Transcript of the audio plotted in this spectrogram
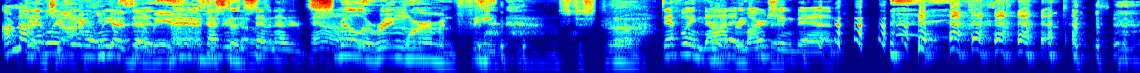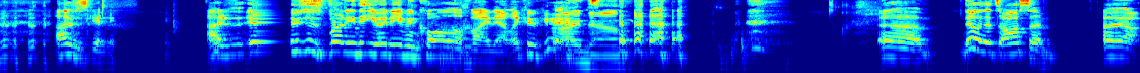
I'm not a deadlifting jock. You guys know me. Man, just a seven hundred pounds. Smell of ringworm and feet. It's just, ugh. Definitely not Really in brings me marching band. I'm just kidding. I just, it, it was just funny that you had to even qualify that. Like, who cares? I know. Um, no, that's awesome. Uh,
